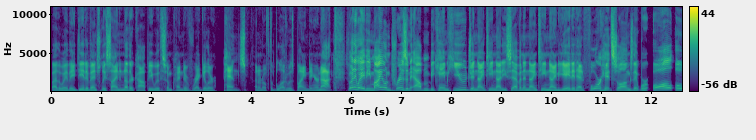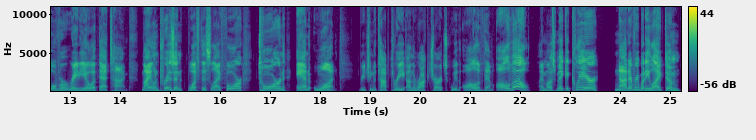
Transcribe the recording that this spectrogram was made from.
By the way, they did eventually sign another copy with some kind of regular pens. I don't know if the blood was binding or not. So, anyway, the My Own Prison album became huge in 1997 and 1998. It had four hit songs that were all over radio at that time My Own Prison, What's This Life For, Torn, and One, reaching the top three on the rock charts with all of them. Although, I must make it clear, not everybody liked them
